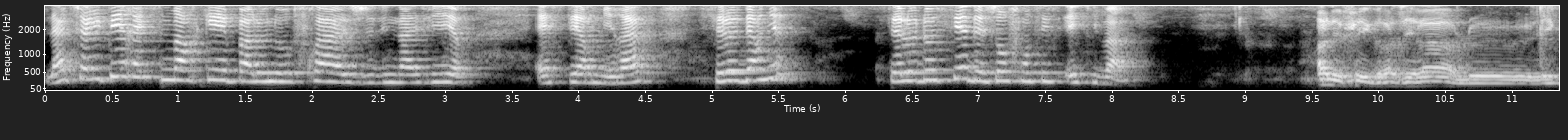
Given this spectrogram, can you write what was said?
l'actualité reste marquée par le naufrage du navire Esther Miracle. C'est le dernier, c'est le dossier de Jean-Francis Ekiva. En effet, Grazela, le- les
